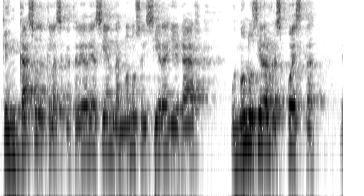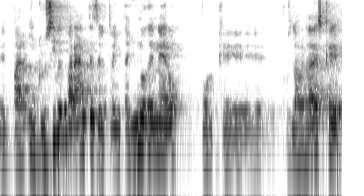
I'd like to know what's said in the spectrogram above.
que en caso de que la Secretaría de Hacienda no nos hiciera llegar o no nos diera respuesta, eh, inclusive para antes del 31 de enero, porque pues la verdad es que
